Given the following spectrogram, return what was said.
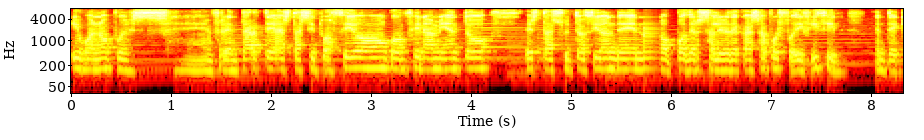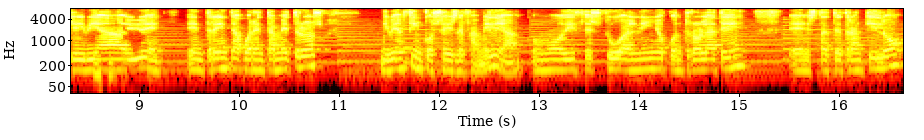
y bueno, pues eh, enfrentarte a esta situación, confinamiento, esta situación de no poder salir de casa, pues fue difícil. Gente que vivía, vive en 30, 40 metros, viven 5 o 6 de familia. Como dices tú al niño, contrólate, eh, estate tranquilo,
